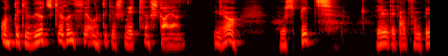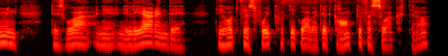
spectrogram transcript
und die Gewürzgerüche und die Geschmäcker steuern. Ja, Hospiz, Hildegard von Bimming, das war eine, eine Lehrende, die hat fürs Volk hat die gearbeitet, die hat Kranke versorgt. Ja.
